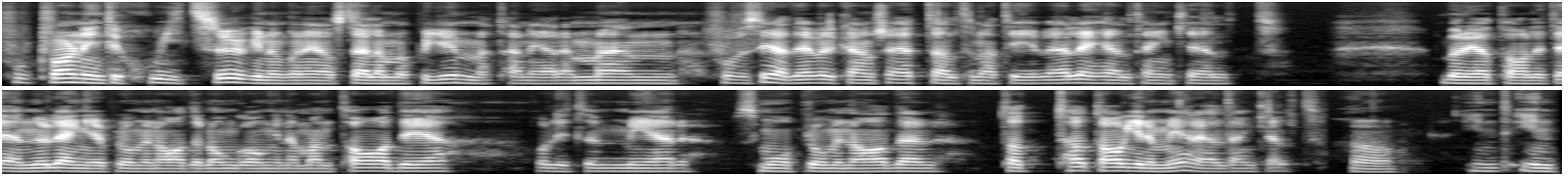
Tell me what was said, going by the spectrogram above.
fortfarande inte skitsugen att gå ner och ställa mig på gymmet här nere, men får vi se. Det är väl kanske ett alternativ eller helt enkelt börja ta lite ännu längre promenader någon gång när man tar det och lite mer små promenader. Ta, ta tag i det mer helt enkelt. Ja. In, in,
